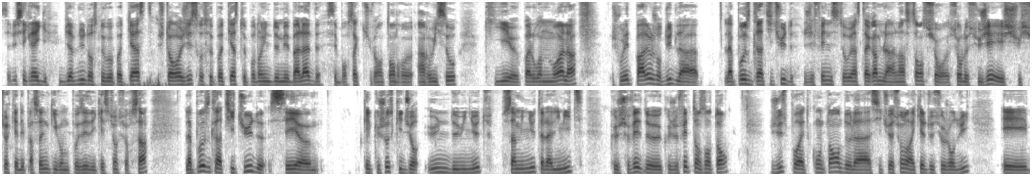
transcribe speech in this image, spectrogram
Salut, c'est Greg. Bienvenue dans ce nouveau podcast. Je t'enregistre ce podcast pendant une de mes balades. C'est pour ça que tu vas entendre un ruisseau qui est euh, pas loin de moi là. Je voulais te parler aujourd'hui de la, la pause gratitude. J'ai fait une story Instagram là à l'instant sur, sur le sujet et je suis sûr qu'il y a des personnes qui vont me poser des questions sur ça. La pause gratitude, c'est euh, quelque chose qui dure une, deux minutes, cinq minutes à la limite, que je fais de, que je fais de temps en temps, juste pour être content de la situation dans laquelle je suis aujourd'hui. Et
